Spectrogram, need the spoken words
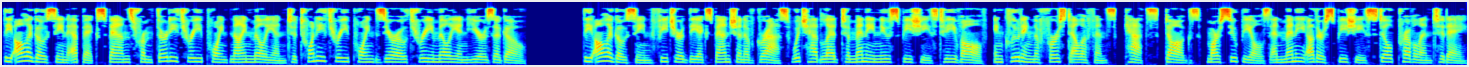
The Oligocene epoch spans from 33.9 million to 23.03 million years ago. The Oligocene featured the expansion of grass which had led to many new species to evolve, including the first elephants, cats, dogs, marsupials and many other species still prevalent today.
